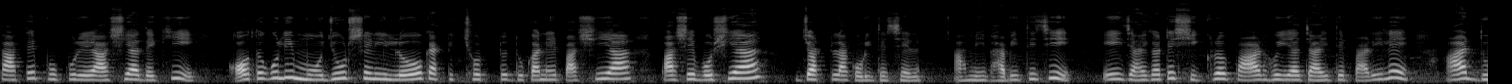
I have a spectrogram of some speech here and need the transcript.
তাতে পুকুরে আসিয়া দেখি, কতগুলি মজুর শ্রেণির লোক একটি ছোট্ট দোকানের পাশিয়া, পাশে বসিয়া জটলা করিতেছেন। আমি ভাবিতেছি, এই জায়গাটি শীঘ্র পার হইয়া যাইতে পারিলে আর দু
